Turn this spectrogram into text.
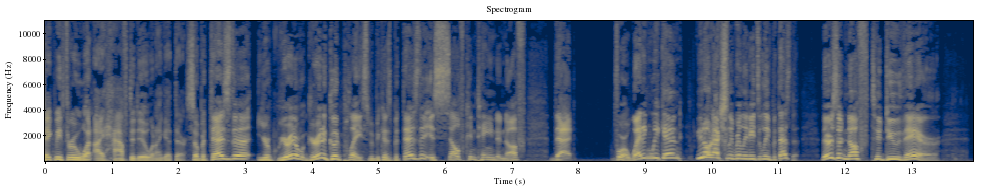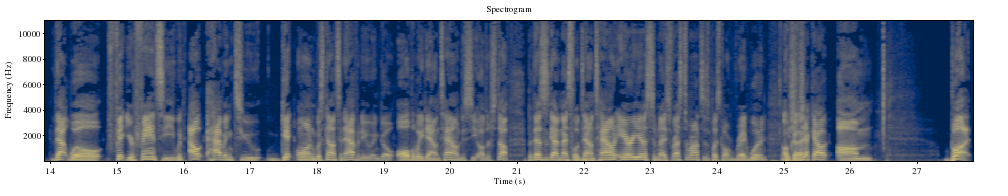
Take me through what I have to do when I get there. So Bethesda, you're you're in a you're in a good place, but because Bethesda is self-contained enough that for a wedding weekend, you don't actually really need to leave Bethesda. There's enough to do there that will fit your fancy without having to get on Wisconsin Avenue and go all the way downtown to see other stuff. Bethesda's got a nice little downtown area, some nice restaurants. There's a place called Redwood. You should check out. Um, but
